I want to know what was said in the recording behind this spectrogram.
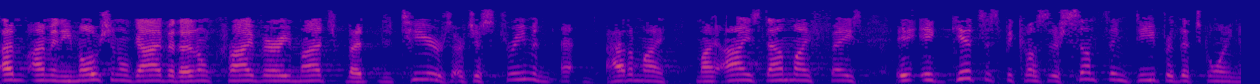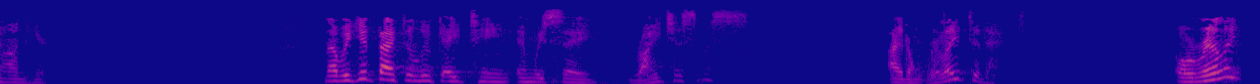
I'm, I'm an emotional guy, but I don't cry very much. But the tears are just streaming out of my, my eyes, down my face. It, it gets us because there's something deeper that's going on here. Now we get back to Luke 18 and we say, righteousness? I don't relate to that. Oh, really?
